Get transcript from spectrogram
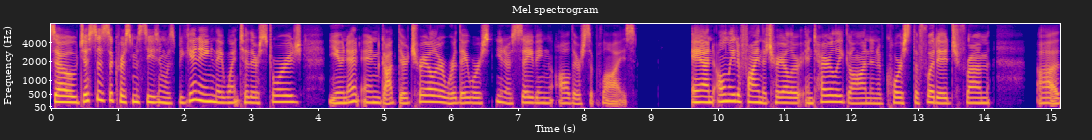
So, just as the Christmas season was beginning, they went to their storage unit and got their trailer where they were, you know, saving all their supplies. And only to find the trailer entirely gone. And of course, the footage from uh,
